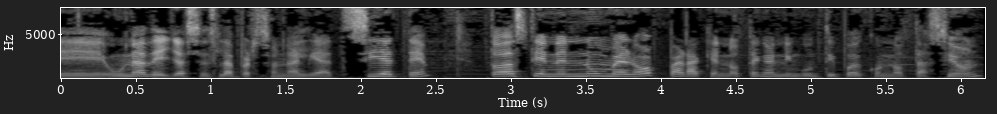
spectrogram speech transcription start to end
eh, una de ellas es la personalidad 7. Todas tienen número para que no tengan ningún tipo de connotación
